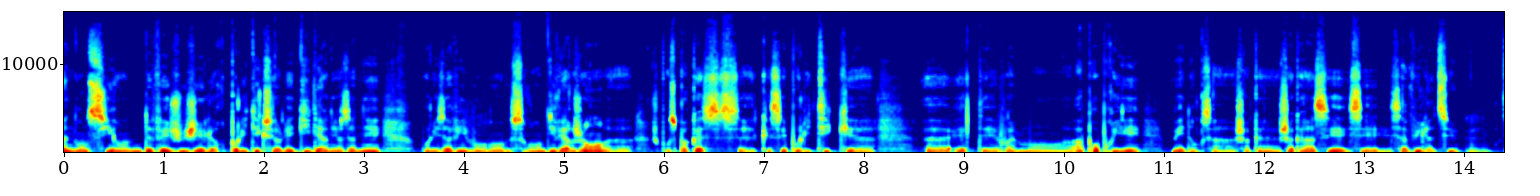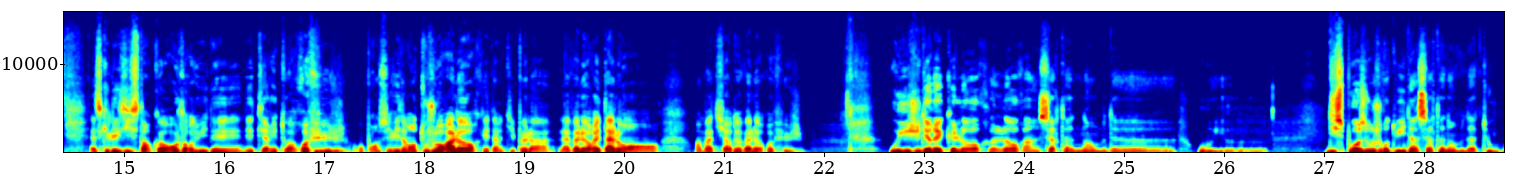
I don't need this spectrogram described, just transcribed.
Maintenant, si on devait juger leur politique sur les dix dernières années, bon, les avis vont, seront divergents. Euh, je ne pense pas que ces politiques étaient vraiment appropriées. Mais donc ça, chacun, chacun a sa vue là-dessus. Mhm. Est-ce qu'il existe encore aujourd'hui des, territoires refuges? On pense évidemment toujours à l'or, qui est un petit peu la, valeur étalon en, matière de valeur refuge. Oui, je dirais que l'or, l'or a un certain nombre de... Oui, euh, dispose aujourd'hui d'un certain nombre d'atouts.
